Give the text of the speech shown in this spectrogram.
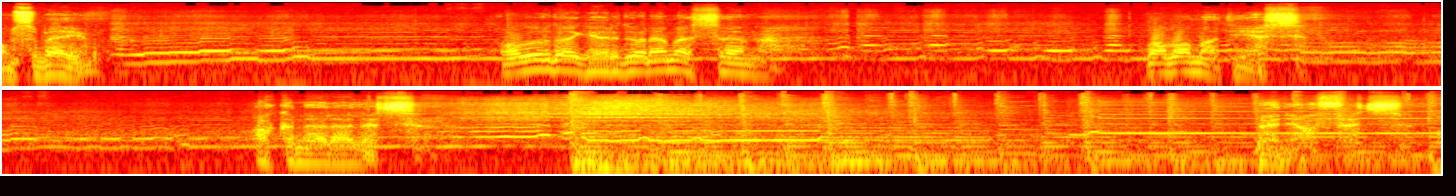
Bamsı Bey. Olur da geri dönemezsem babama diyesin. Hakkını helal etsin. Beni affetsin.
